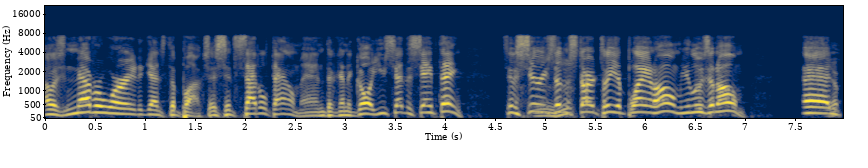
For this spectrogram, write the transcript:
I was never worried against the Bucks. I said, settle down, man. They're gonna go. You said the same thing. said the series doesn't start till you play at home. You lose at home. And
